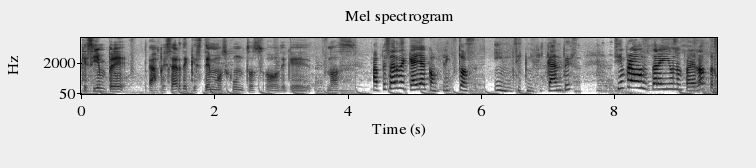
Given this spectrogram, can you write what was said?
que siempre, a pesar de que estemos juntos o de que nos... A pesar de que haya conflictos insignificantes, siempre vamos a estar ahí uno para el otro.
